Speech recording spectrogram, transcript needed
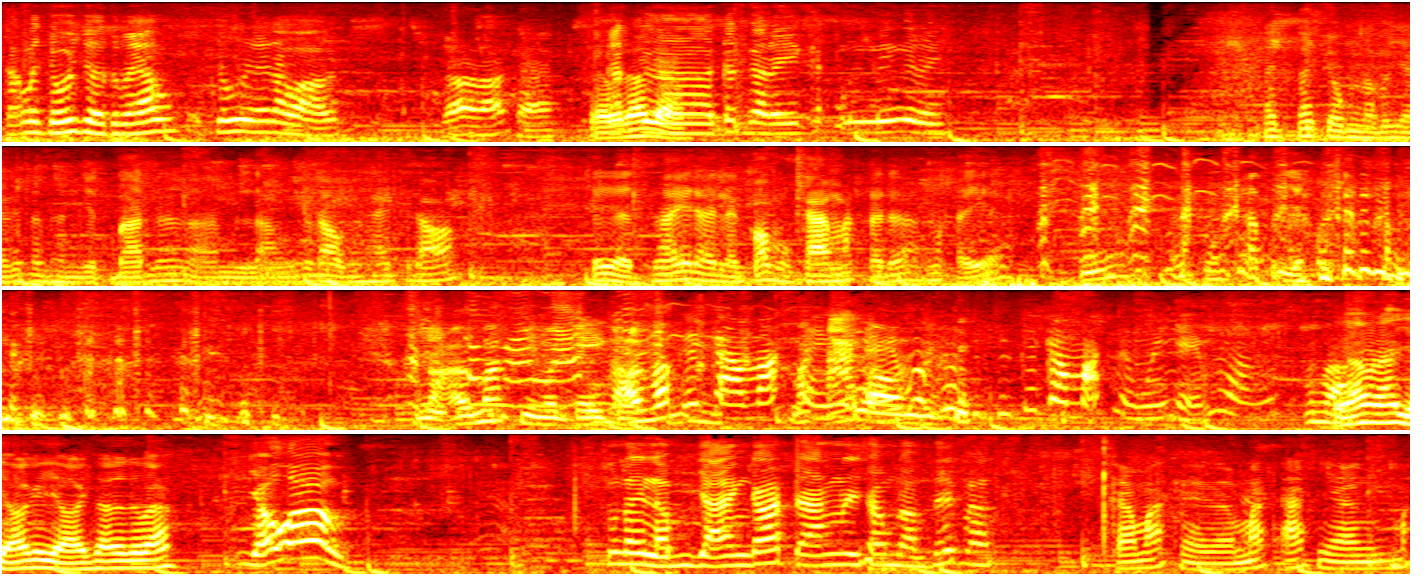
Cắt lấy chuối chưa tụi béo. Chuối để đâu rồi đó đó kìa. Cắt ờ, cắt ra đi cắt miếng miếng ra đi. Nói, nói chung là bây giờ cái tình hình dịch bệnh đó là mình làm cái đâu mình hay cái đó. Cái giờ thấy đây là có một ca mắc rồi đó nó tỉa cũng sắp bây giờ nội mắt gì mà kỳ nội mắt cái ca mắt này nguy hiểm cái ca mắt này nguy hiểm lắm. Béo nãy giờ cái giờ sao tôi béo dẫu ơi xuống đây lụm vàng cá trăng đi xong làm tiếp lên ca mắt này là mắt ác nhân mắt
